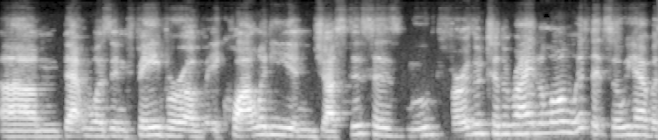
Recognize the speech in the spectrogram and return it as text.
um, that was in favor of equality and justice, has moved further to the right along with it. So we have a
